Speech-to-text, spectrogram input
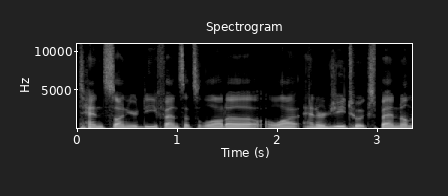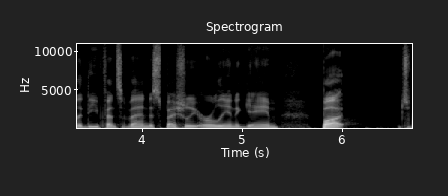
tense on your defense. That's a lot of a lot of energy to expend on the defensive end, especially early in a game. But it's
